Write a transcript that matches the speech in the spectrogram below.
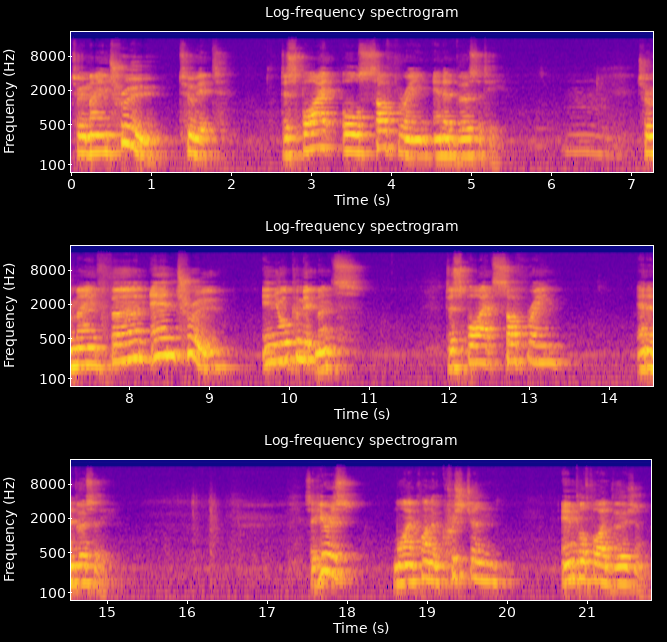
to remain true to it, despite all suffering and adversity. To remain firm and true in your commitments, despite suffering and adversity. So here is my kind of Christian amplified version.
